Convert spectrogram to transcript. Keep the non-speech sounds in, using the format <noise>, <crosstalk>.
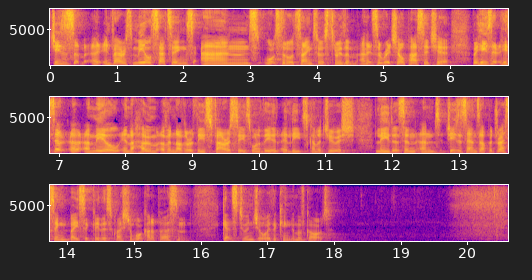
Jesus uh, in various meal settings, and what's the Lord saying to us through them? And it's a rich old passage here. But he's, he's at a, meal in the home of another of these Pharisees, one of the elite kind of Jewish leaders. And, and Jesus ends up addressing basically this question What kind of person gets to enjoy the kingdom of God?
